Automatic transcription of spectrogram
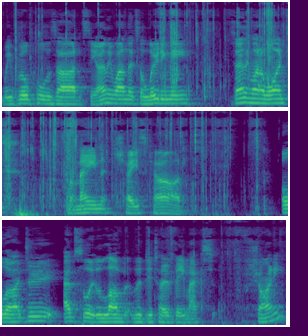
we will pull the Zard. It's the only one that's eluding me. It's the only one I want. It's my main chase card. Although I do absolutely love the Ditto VMAX Shiny.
